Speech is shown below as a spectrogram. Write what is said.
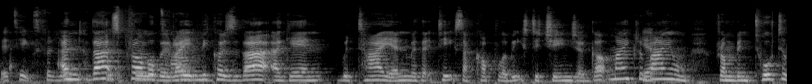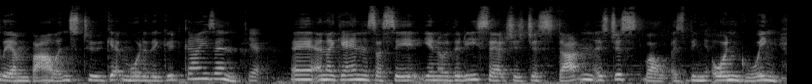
It takes for you And to that's probably right because that again would tie in with it takes a couple of weeks to change your gut microbiome from being totally imbalanced to get more of the good guys in. Yeah. Uh, and again, as I say, you know, the research is just starting. It's just, well, it's been ongoing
